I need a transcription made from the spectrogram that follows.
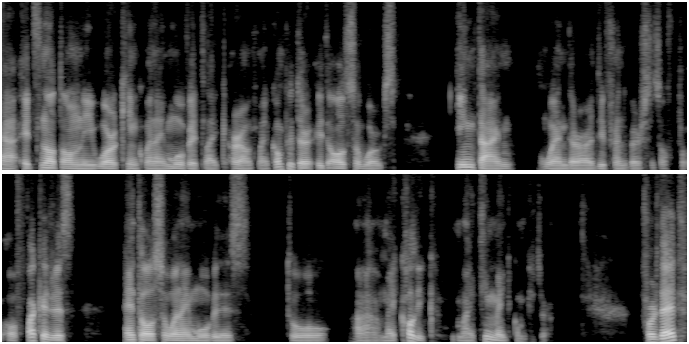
uh, it's not only working when I move it like around my computer, it also works in time when there are different versions of, of packages, and also when I move this to uh, my colleague, my teammate computer. For that,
